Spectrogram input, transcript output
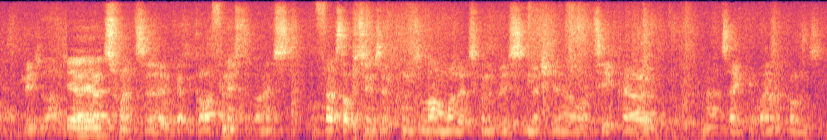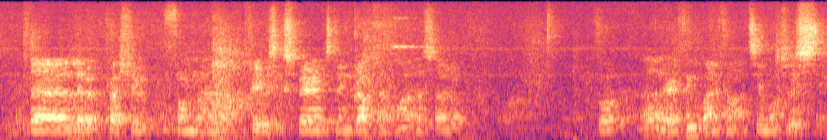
yeah, pleased with that. Yeah, yeah, I just wanted to get the guy finished, to be honest. The first opportunity that comes along, whether it's going to be submission or a TKO, you know, take it, whatever comes. Uh, a little bit of pressure from uh, previous experience doing grappling and whatever, so but I don't really think about anything like that too much. Just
